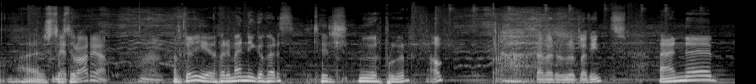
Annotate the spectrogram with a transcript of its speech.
það er Metro. Arja. Ég er að fara í menningaferð til New York borgar. Já, það verður örgulega fínt. En uh,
